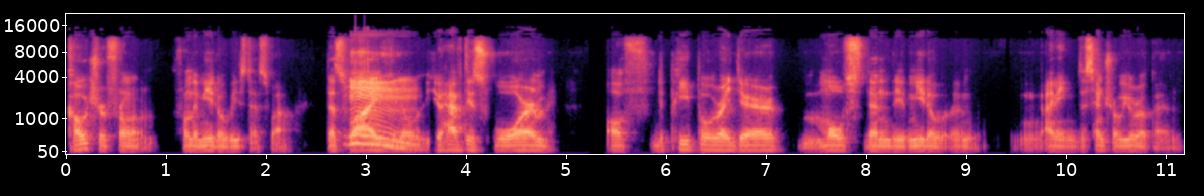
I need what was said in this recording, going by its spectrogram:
culture from from the Middle East as well. That's why mm. you know hmm. you have this warm of the people right there most than the middle. Um, I mean the Central Europe and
